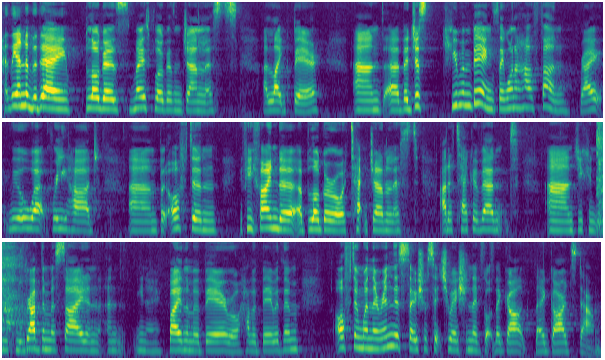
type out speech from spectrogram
At the end of the day, bloggers, most bloggers and journalists uh, like beer, and uh, they're just human beings. They want to have fun, right? We all work really hard, um, but often if you find a, a, blogger or a tech journalist at a tech event, and you can, you can grab them aside and, and you know, buy them a beer or have a beer with them, often when they're in this social situation, they've got their, guard, their guards down.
